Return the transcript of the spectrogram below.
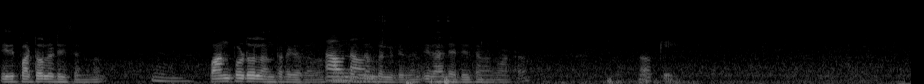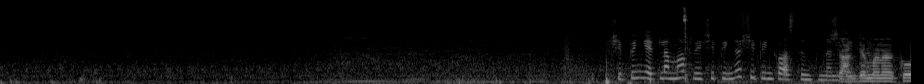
ఇది పటోలా డిజైన్ మ్యామ్. పాన్ పటోలా అంటారు కదా డిజైన్ ఇది అదే డిజైన్ అనమాట ఓకే. షిప్పింగ్ ఎట్లమ్మా? ఫ్రీ షిప్పింగ్ షిప్పింగ్ కాస్ట్ ఉంటుందండి అంటే మనకు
